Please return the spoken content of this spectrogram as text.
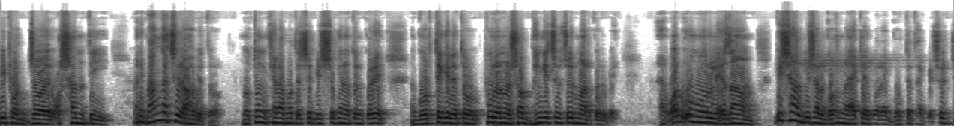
বিপর্যয়, অশান্তি মানে ভাঙ্গাচুরা হবে তো। নতুন খেলাফত এসে বিশ্বকে নতুন করে গড়তে গেলে তো পুরনো সব ভেঙে চুরমার করবে। উমরুল এজাম বিশাল বিশাল ঘটনা একের পর এক ঘটতে থাকবে সূর্য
